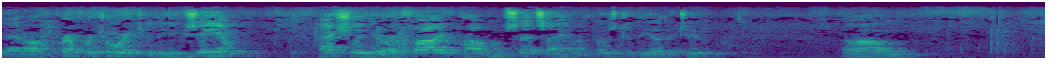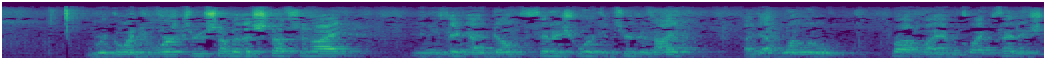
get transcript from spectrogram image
that are preparatory to the exam. Actually, there are five problem sets. I haven't posted the other two. Um, we're going to work through some of this stuff tonight. Anything I don't finish working through tonight, I got one little problem I haven't quite finished.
